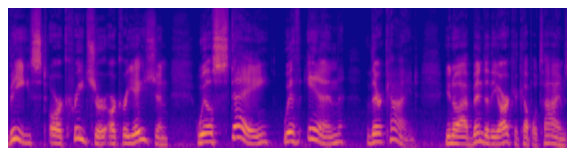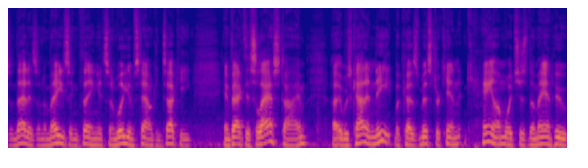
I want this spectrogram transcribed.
beast or creature or creation will stay within their kind. You know, I've been to the Ark a couple times, and that is an amazing thing. It's in Williamstown, Kentucky. In fact, this last time, uh, it was kind of neat because Mr. Ken Ham, which is the man who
